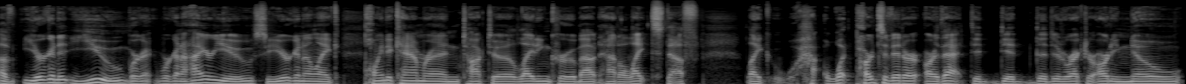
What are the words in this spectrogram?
of you're gonna you we're we're gonna hire you, so you're gonna like point a camera and talk to a lighting crew about how to light stuff. Like, how, what parts of it are, are that? Did did the director already know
